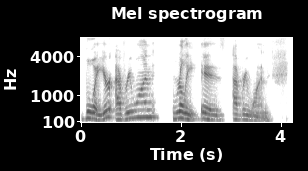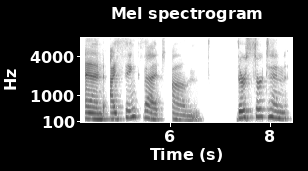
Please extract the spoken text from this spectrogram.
boy, you're everyone really is everyone. And I think that um, there's certain,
